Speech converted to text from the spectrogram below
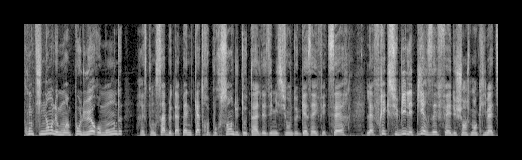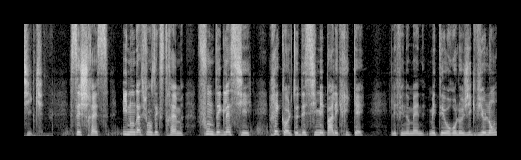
Continent le moins pollueur au monde, responsable d'à peine 4% du total des émissions de gaz à effet de serre, l'Afrique subit les pires effets du changement climatique. Sécheresse, Inondations extrêmes, fonte des glaciers, récoltes décimées par les criquets. Les phénomènes météorologiques violents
